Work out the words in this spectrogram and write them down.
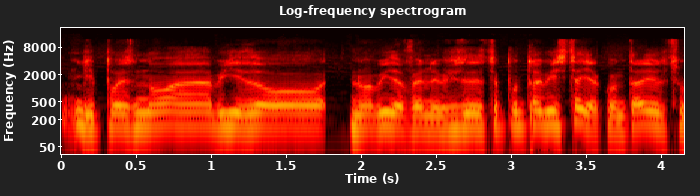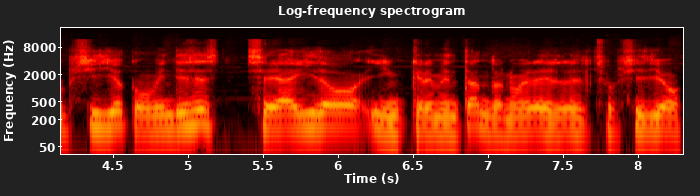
y pues no ha habido no ha habido beneficios desde este punto de vista y al contrario el subsidio como bien dices se ha ido incrementando no el, subsidio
